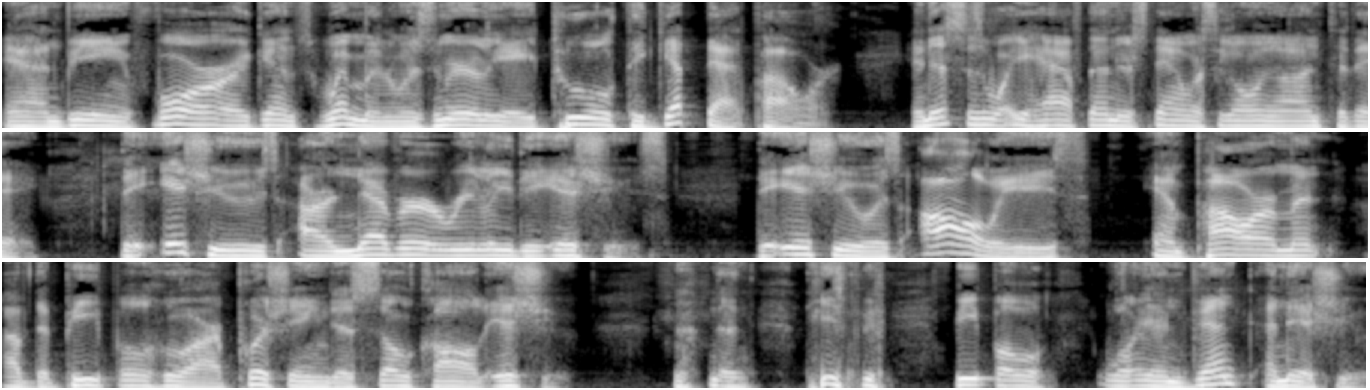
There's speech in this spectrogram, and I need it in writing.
and being for or against women was merely a tool to get that power. And this is what you have to understand what's going on today. The issues are never really the issues. The issue is always empowerment of the people who are pushing this so-called issue. These people will invent an issue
